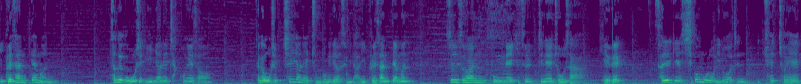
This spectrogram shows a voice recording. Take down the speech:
이 괴산댐은 1952년에 착공해서 1957년에 준공이 되었습니다. 이 괴산댐은 순수한 국내 기술진의 조사, 계획, 설계, 시공으로 이루어진 최초의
